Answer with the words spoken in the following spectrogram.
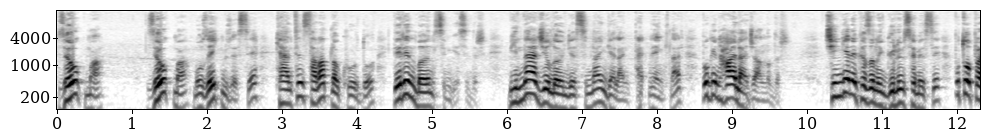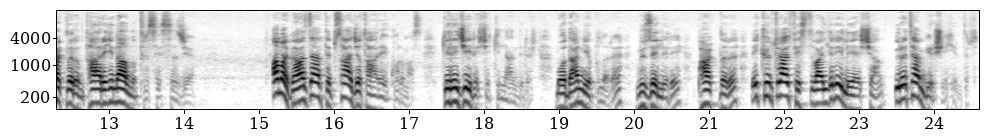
Zeugma, Zeugma Mozaik Müzesi kentin sanatla kurduğu derin bağın simgesidir. Binlerce yıl öncesinden gelen renkler bugün hala canlıdır. Çingene kızının gülümsemesi bu toprakların tarihini anlatır sessizce. Ama Gaziantep sadece tarihi korumaz. Geleceği de şekillendirir. Modern yapıları, müzeleri, parkları ve kültürel festivalleriyle yaşayan, üreten bir şehirdir.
